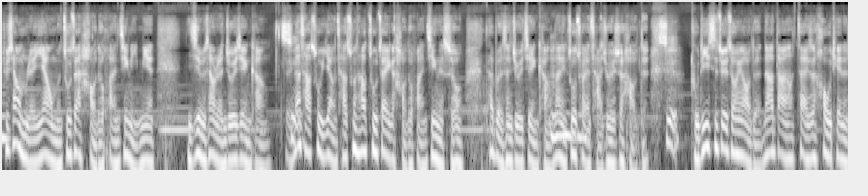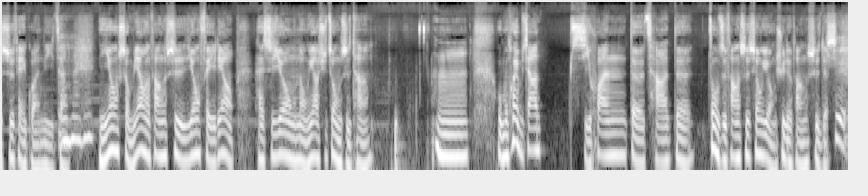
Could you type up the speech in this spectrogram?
就像我们人一样，我们住在好的环境里面，你基本上人就会健康。对，那茶树一样，茶树它住在一个好的环境。的时候，它本身就会健康，那你做出来的茶就会是好的。是土地是最重要的，那当然再来是后天的施肥管理。这样，你用什么样的方式？用肥料还是用农药去种植它？嗯，我们会比较喜欢的茶的种植方式是用永续的方式的，是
